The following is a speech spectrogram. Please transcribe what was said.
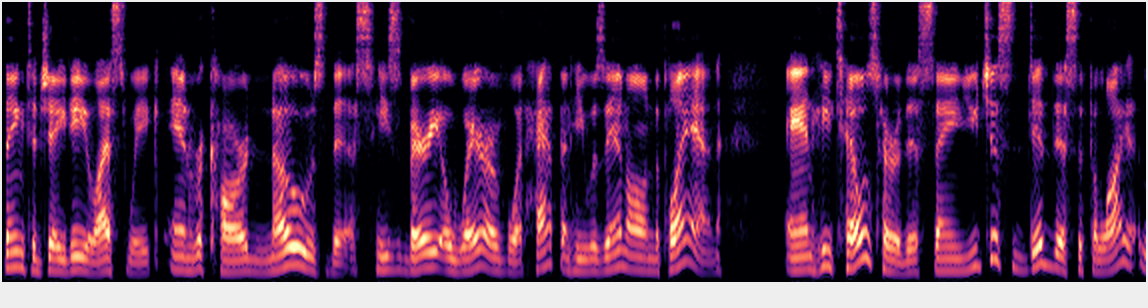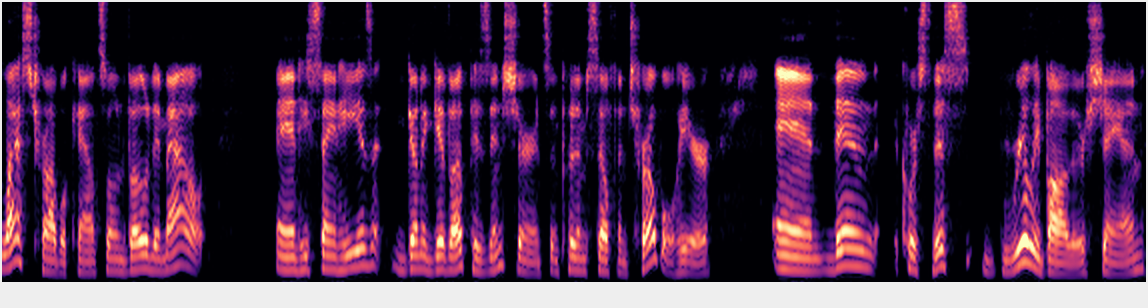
thing to JD last week, and Ricard knows this. He's very aware of what happened. He was in on the plan. And he tells her this, saying, You just did this at the last tribal council and voted him out. And he's saying he isn't going to give up his insurance and put himself in trouble here. And then, of course, this really bothers Shan.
